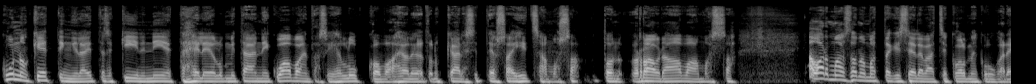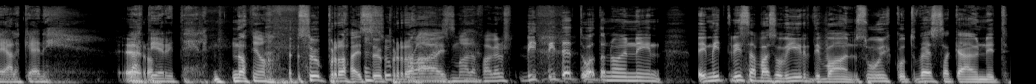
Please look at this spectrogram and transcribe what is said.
kunnon kettingillä itsensä kiinni niin, että heillä ei ollut mitään niin kuin avainta siihen lukkoon, vaan he oli joutunut käydä sitten jossain hitsaamossa ton raudan avaamassa. Ja varmaan sanomattakin selvää, että se kolmen kuukauden jälkeen niin lähti eri teille. No, Joo. surprise, surprise. Surprise, miten tuota noin niin, ei mit, missään vaiheessa irti, vaan suihkut, vessakäynnit,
